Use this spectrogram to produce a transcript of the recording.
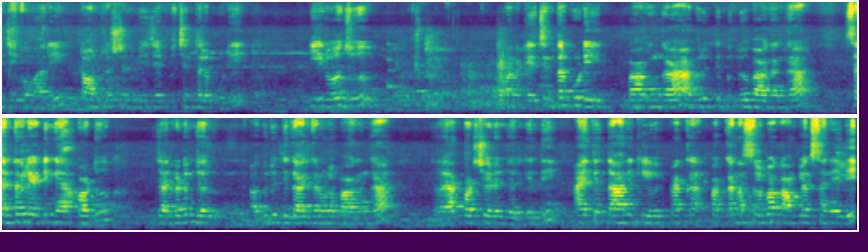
Vijay Kumari town president BJP Chintalapudi. ఈరోజు మనకి చింతలపూడి భాగంగా అభివృద్ధిలో భాగంగా సెంట్రల్ లైటింగ్ ఏర్పాటు జరగడం జరు అభివృద్ధి కార్యక్రమంలో భాగంగా ఏర్పాటు చేయడం జరిగింది. అయితే దానికి ప్రక్క పక్కన సులభ కాంప్లెక్స్ అనేది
